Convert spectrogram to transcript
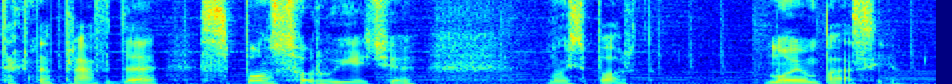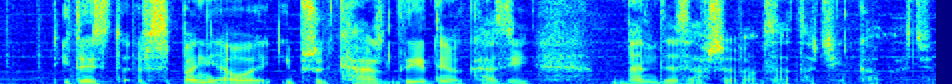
tak naprawdę sponsorujecie mój sport, moją pasję. I to jest wspaniałe i przy każdej jednej okazji będę zawsze Wam za to dziękować.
